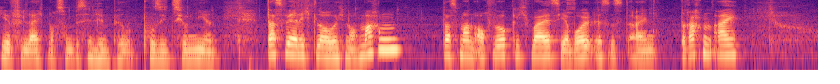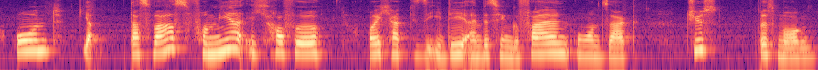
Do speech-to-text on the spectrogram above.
hier vielleicht noch so ein bisschen hin positionieren. Das werde ich glaube ich noch machen, dass man auch wirklich weiß, jawohl, es ist ein Drachenei. Und ja, das war's von mir. Ich hoffe, euch hat diese Idee ein bisschen gefallen und sag Tschüss, bis morgen.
